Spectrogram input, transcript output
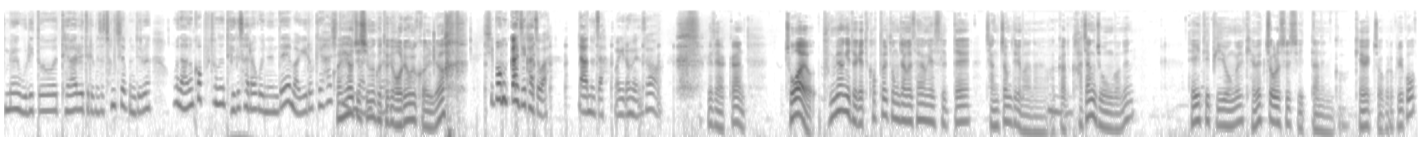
분명히 우리 또 대화를 들으면서 청취자분들은 어, 나는 커플 통장 되게 잘하고 있는데 막 이렇게 하시는 그 헤어지시면 그거 되게 어려울 걸요. 10원까지 가져와. 나누자. 막 이러면서. 그래서 약간 좋아요. 분명히 되게 커플 통장을 사용했을 때 장점들이 많아요. 아까 음. 가장 좋은 거는 데이트 비용을 계획적으로 쓸 수 있다는 거. 계획적으로. 그리고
